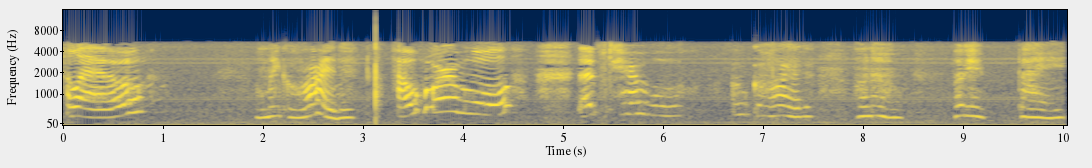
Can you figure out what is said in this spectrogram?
Hello? Oh my god. How horrible. That's terrible. Oh god. Oh no. Okay, bye.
